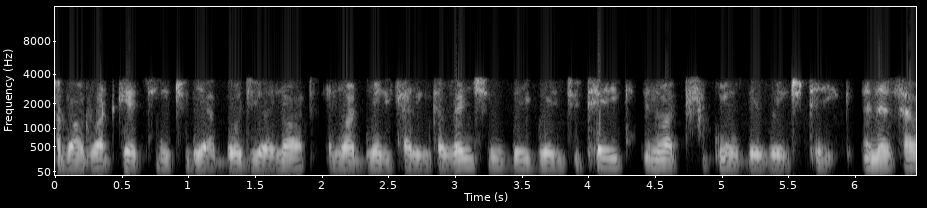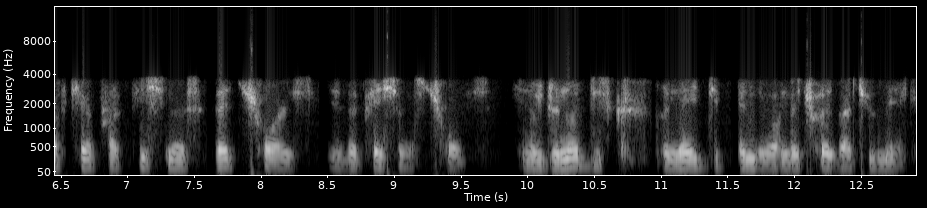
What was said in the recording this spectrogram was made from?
about what gets into their body or not, and what medical interventions they're going to take, and what treatments they're going to take. And as healthcare practitioners, that choice is the patient's choice. And we do not discriminate depending on the choice that you make.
